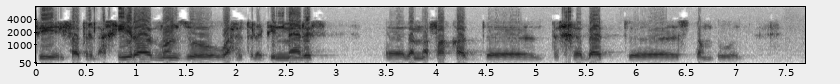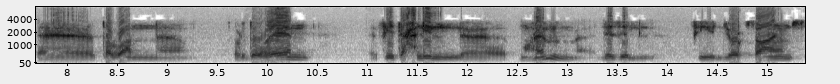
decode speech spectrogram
في الفترة الأخيرة منذ 31 مارس لما فقد انتخابات إسطنبول طبعا أردوغان في تحليل مهم نزل في نيويورك تايمز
